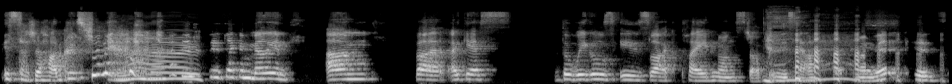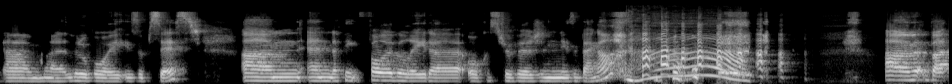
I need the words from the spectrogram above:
It's such a hard question. No. There's like a million. Um, but I guess the Wiggles is like played nonstop in this house at the moment because um, my little boy is obsessed. Um, and I think Follow the Leader orchestra version is a banger. Ah, Um, but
